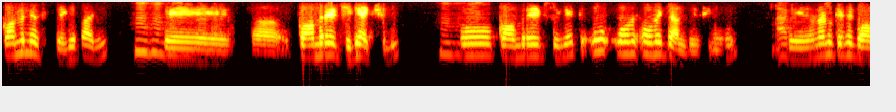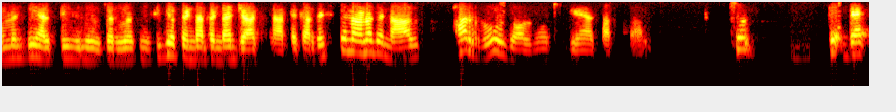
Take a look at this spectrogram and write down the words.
ਕਮਿਊਨਿਸਟ ਸੀਗੇ ਭਾਜੀ। ਤੇ ਕਾਮਰੇਡ ਸੀਗੇ ਐਕਚੁਅਲੀ ਉਹ ਕਾਮਰੇਡ ਸੀਗੇ ਤੇ ਉਹ ਉਵੇਂ ਚੱਲਦੇ ਸੀ ਉਹ। ਤੇ ਉਹਨਾਂ ਨੂੰ ਕਿਸੇ ਗਵਰਨਮੈਂਟ ਦੀ ਹੈਲਪ ਦੀ ਜ਼ਰੂਰਤ ਨਹੀਂ ਸੀ ਕਿ ਉਹ ਪਿੰਡਾਂ ਪਿੰਡਾਂ ਜਾ ਕੇ ਨਾਟਕ ਕਰਦੇ ਸੀ ਤੇ ਉਹਨਾਂ ਦੇ ਨਾਲ ਹਰ ਰੋਜ਼ ਆਲਮੋਸਟ ਗਿਆ 7 ਸਾਲ ਸੋ that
